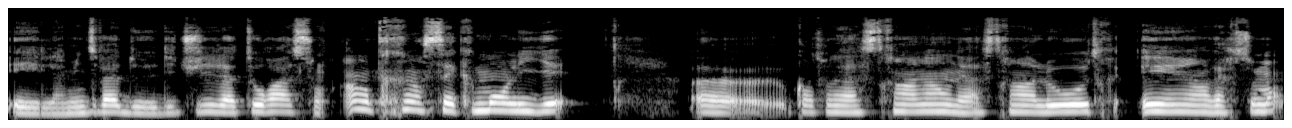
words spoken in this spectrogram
et la mitzvah d'étudier la Torah sont intrinsèquement liées. Euh, quand on est astreint à l'un, on est astreint à l'autre, et inversement.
